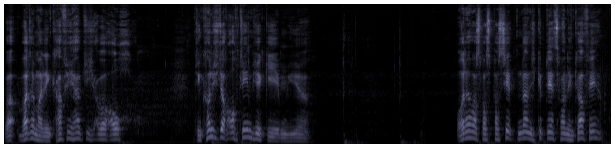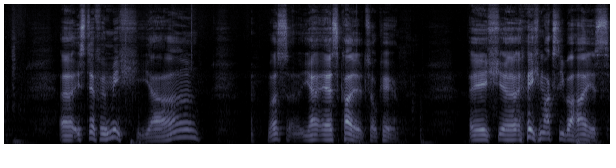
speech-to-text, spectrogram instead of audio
warte mal, den Kaffee hatte ich aber auch... Den konnte ich doch auch dem hier geben, hier. Oder was, was passiert denn dann? Ich gebe dir jetzt mal den Kaffee. Äh, ist der für mich? Ja. Was? Ja, er ist kalt, okay. Ich, äh, ich mag's lieber heiß.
